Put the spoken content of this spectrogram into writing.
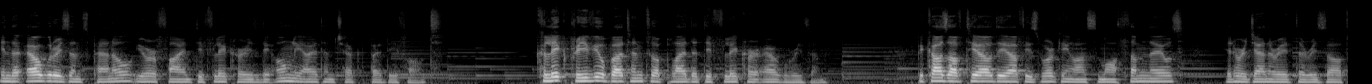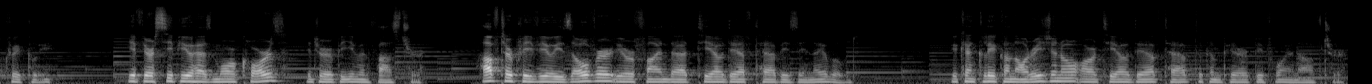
In the Algorithms panel, you will find deflicker is the only item checked by default. Click Preview button to apply the deflicker algorithm. Because of TLDF is working on small thumbnails, it will generate the result quickly. If your CPU has more cores, it will be even faster. After preview is over, you will find that TLDF tab is enabled. You can click on Original or TLDF tab to compare before and after.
